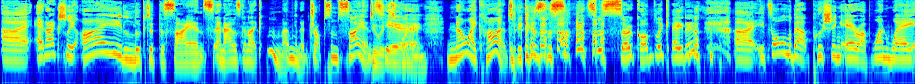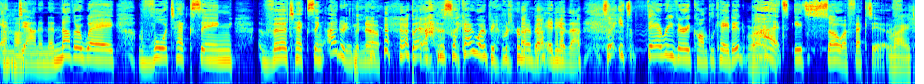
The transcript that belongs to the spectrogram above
Uh, and actually, I looked at the science and I was going to like, hmm, I'm going to drop some science Do here. explain. No, I can't because the science was so complicated. Uh, it's all about pushing air up one way and Uh-huh. down in another way, vortexing, vertexing. I don't even know. but I was like, I won't be able to remember any of that. So it's very, very complicated, Right. but it's so effective. Right.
